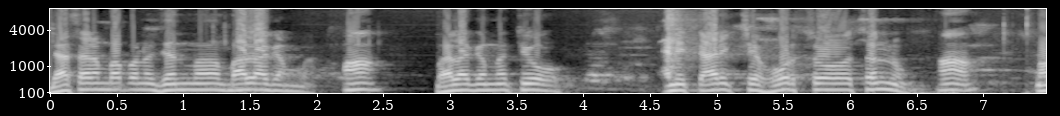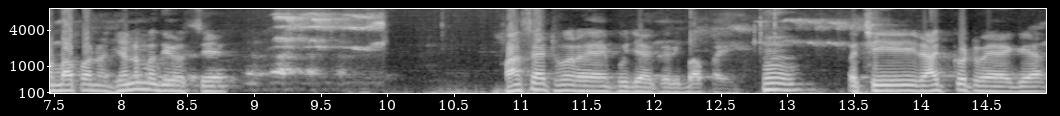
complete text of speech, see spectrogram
દાસારામ બાપાનો જન્મ બાલાગામમાં. હા. બાલાગામમાં થયો. એની તારીખ છે સોળસો સન્નું હા. માં બાપાનો જન્મદિવસ છે. પાસઠ વર્ષ અહીં પૂજા કરી બાપાએ. હમ. પછી રાજકોટ વયા ગયા.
